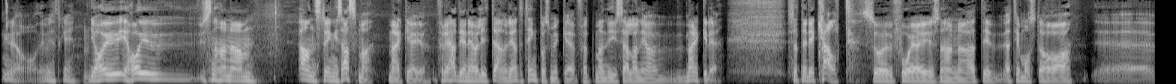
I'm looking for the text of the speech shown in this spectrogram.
Ja, det är väl helt okej. Mm. Jag har ju, jag har ju sån här um, ansträngningsastma, märker jag ju. För det hade jag när jag var liten och det har jag inte tänkt på så mycket, för att man är ju sällan jag märker det. Så att när det är kallt så får jag ju sån här att, det, att jag måste ha... Eh,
